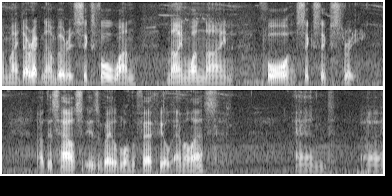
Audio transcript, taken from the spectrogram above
and my direct number is 641 919 4663. Uh, this house is available on the Fairfield MLS and uh,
